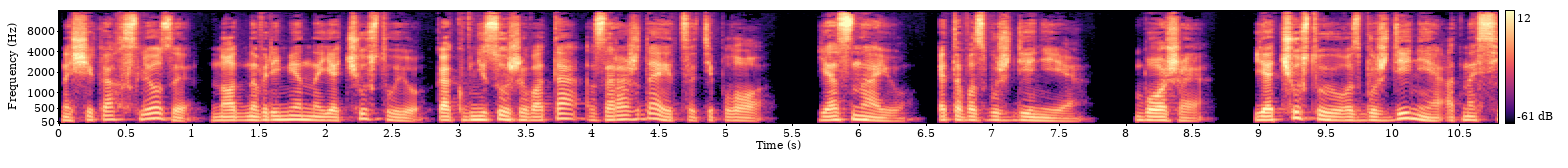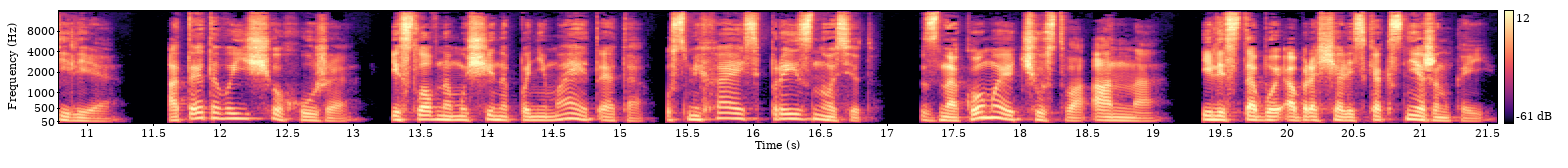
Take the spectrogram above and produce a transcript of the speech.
на щеках слезы, но одновременно я чувствую, как внизу живота зарождается тепло. Я знаю, это возбуждение. Боже, я чувствую возбуждение от насилия. От этого еще хуже. И словно мужчина понимает это, усмехаясь, произносит «Знакомое чувство, Анна? Или с тобой обращались как с неженкой?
